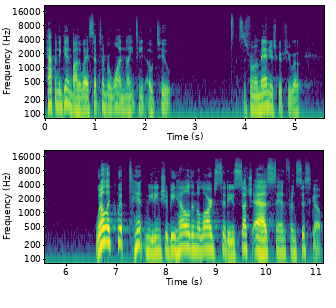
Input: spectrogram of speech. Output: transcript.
Happened again, by the way, September 1, 1902. This is from a manuscript she wrote. Well equipped tent meetings should be held in the large cities such as San Francisco.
